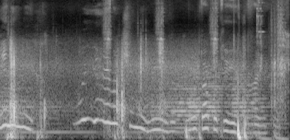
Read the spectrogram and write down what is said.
Я не міг. Ну, я і вообще не міг. Ну, так от я і граю теж.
